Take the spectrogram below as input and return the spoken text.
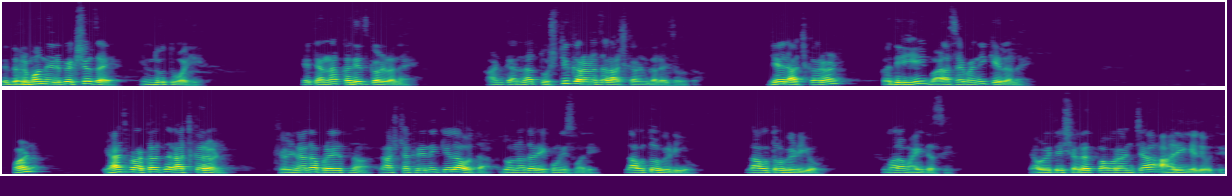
हे धर्मनिरपेक्षच आहे. हिंदुत्व हे. हे त्यांना कधीच कळलं नाही. कारण त्यांना तुष्टीकरणाचं राजकारण करायचं होतं. जे राजकारण कधीही बाळासाहेबांनी केलं नाही. पण ह्याच प्रकारचं राजकारण खेळण्याचा प्रयत्न राज ठाकरेंनी केला होता दोन हजार एकोणीसमध्ये लावतो व्हिडिओ लावतो व्हिडिओ. तुम्हाला माहीत असेल. त्यावेळी ते शरद पवारांच्या आहारी गेले होते.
